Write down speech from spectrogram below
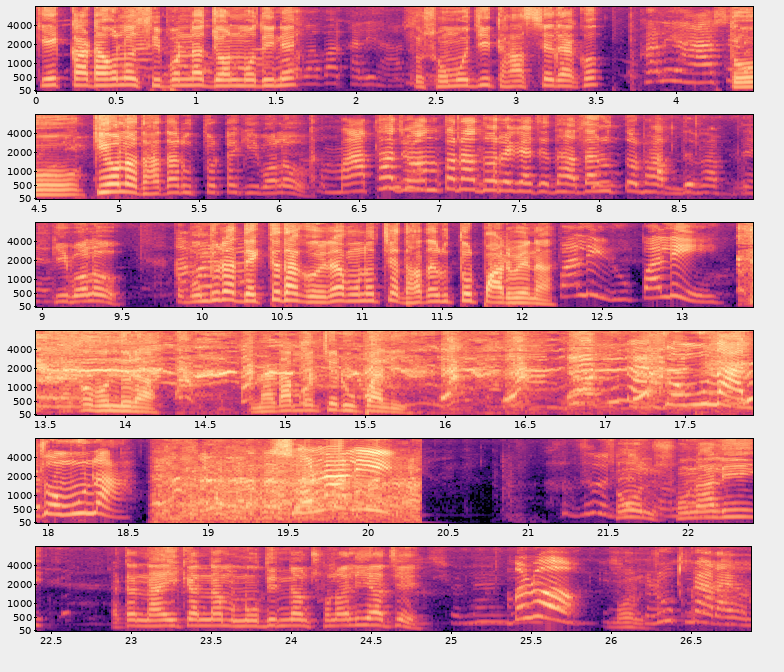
কেক কাটা হলো শ্রীপর্ণার জন্মদিনে। তো সমজিৎ হাসছে দেখো। তো কি হলো দাদার উত্তরটা কি বলো? মাথা যন্ত্রণা ধরে গেছে দাদার উত্তর ভাবতে ভাবতে। কি বলো? তো বন্ধুরা দেখতে থাকো এরা মনে হচ্ছে দাদার উত্তর পারবে না। রূপালি রূপালি। দেখো বন্ধুরা ম্যাডাম বলছে রূপালি। যমুনা যমুনা। সোনালি। শোন সোনালি একটা নায়িকার নাম নদীর নাম সোনালি আছে? বল। রূপনারায়ণ।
